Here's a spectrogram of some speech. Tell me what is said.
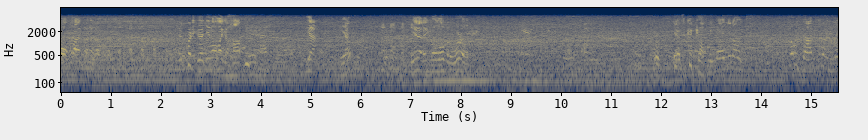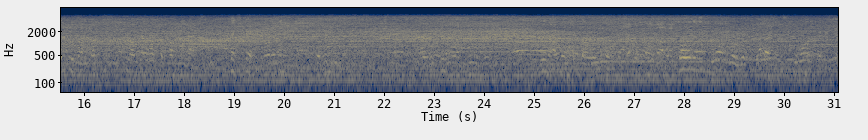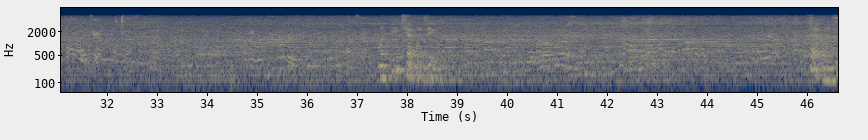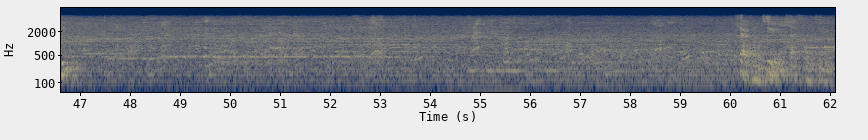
all 500 of them. it's pretty good, you know, like a hop. Yeah. Yep. Yeah, they go all over the world. Yeah, it's good company, man. You know, it's, it's always not, you know, you make good money, but, you know, you gotta work for a company that takes care of you, you know what I mean? So if it's, you know, then that's all we do. Go in there, you want to go with it. You want to, all right. Chair. One two, check one two. Check one two. Check one two, test one two.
